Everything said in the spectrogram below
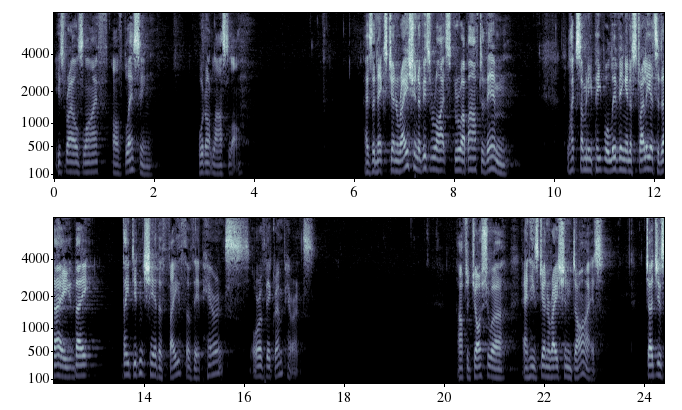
Israel's life of blessing would not last long. As the next generation of Israelites grew up after them, like so many people living in Australia today, they, they didn't share the faith of their parents or of their grandparents. After Joshua and his generation died, Judges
